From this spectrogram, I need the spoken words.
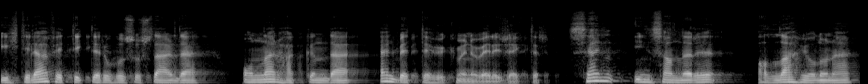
ihtilaf ettikleri hususlarda onlar hakkında elbette hükmünü verecektir. Sen insanları Allah yoluna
